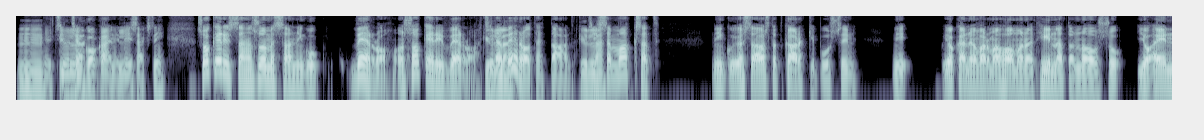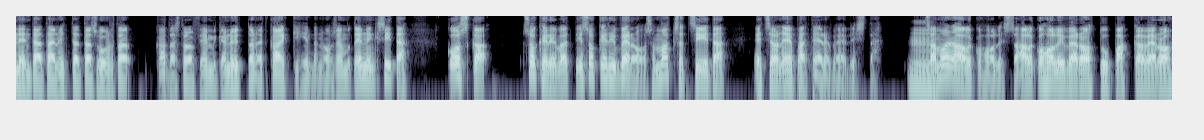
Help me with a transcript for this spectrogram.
mm, nyt sitten sen kokainin lisäksi, niin sokerissahan Suomessa on niinku vero, on sokerivero. Sitä Kyllä. verotetaan. Kyllä. Siis sä maksat, niin kuin jos sä ostat karkkipussin, niin jokainen on varmaan huomannut, että hinnat on noussut jo ennen tätä nyt tätä suurta katastrofia, mikä nyt on, että kaikki hinta nousee. Mutta ennenkin sitä, koska sokeri laitettiin sokerivero. Sä maksat siitä, että se on epäterveellistä. mm. Samoin alkoholissa. Alkoholivero, tupakkavero.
